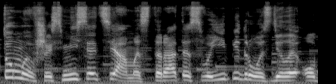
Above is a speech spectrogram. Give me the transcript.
Втомившись місяцями стирати свої підрозділи об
